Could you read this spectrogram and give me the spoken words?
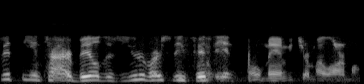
fit the entire bill? Does the university fit the? Oh man, let me turn my alarm on.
